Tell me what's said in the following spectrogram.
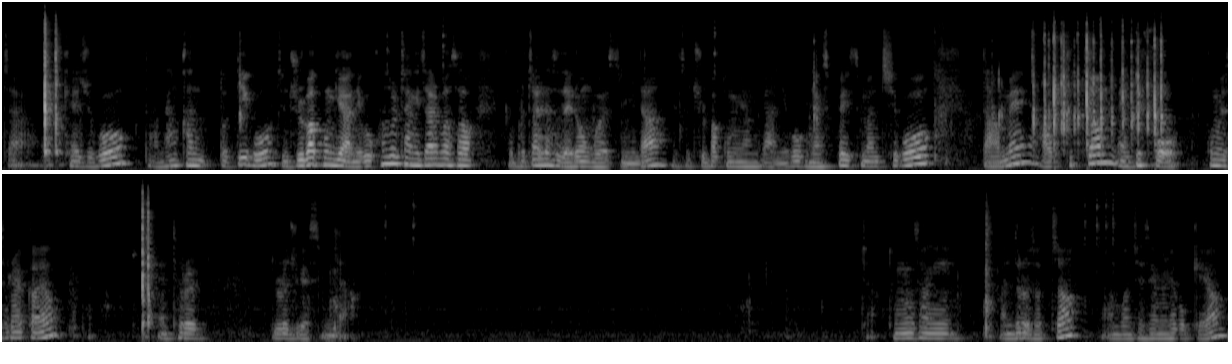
자 이렇게 해주고 그 다음에 한 칸 또 띄고 지금 줄 바꾼 게 아니고 콘솔 창이 짧아서 옆으로 잘려서 내려온 거였습니다. 그래서 줄 바꾸기 한게 아니고 그냥 스페이스만 치고 그 다음에 output.mp4 포맷으로 할까요? 자, 엔터를 눌러주겠습니다. 자, 동영상이 만들어졌죠? 자, 한번 재생을 해볼게요.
